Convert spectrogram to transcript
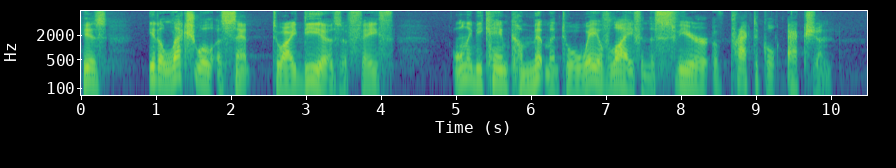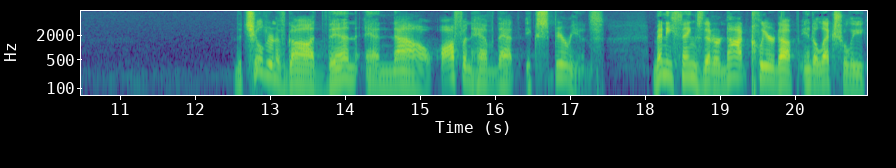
His intellectual assent to ideas of faith only became commitment to a way of life in the sphere of practical action. The children of God then and now often have that experience. Many things that are not cleared up intellectually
